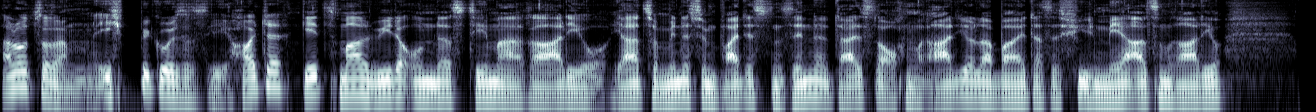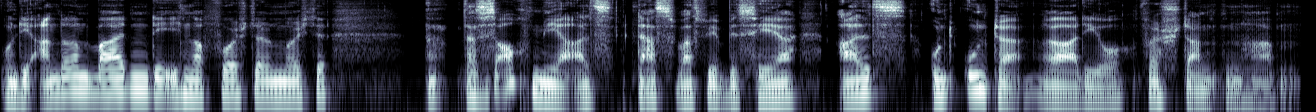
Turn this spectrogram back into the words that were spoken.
Hallo zusammen, ich begrüße Sie. Heute geht es mal wieder um das Thema Radio. Ja, zumindest im weitesten Sinne. Da ist auch ein Radio dabei, das ist viel mehr als ein Radio. Und die anderen beiden, die ich noch vorstellen möchte, das ist auch mehr als das, was wir bisher als und unter Radio verstanden haben.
